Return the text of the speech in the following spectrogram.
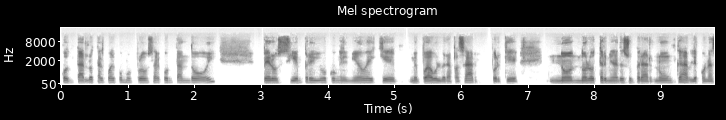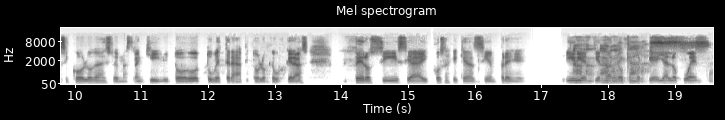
contarlo tal cual como puedo estar contando hoy, pero siempre vivo con el miedo de que me pueda volver a pasar, porque no, no lo terminas de superar nunca. Hablé con la psicóloga, estoy más tranquilo y todo, tuve terapia y todo lo que vos querás, pero sí, sí hay cosas que quedan siempre. Y a- entiendo a Dofi porque ella lo cuenta,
